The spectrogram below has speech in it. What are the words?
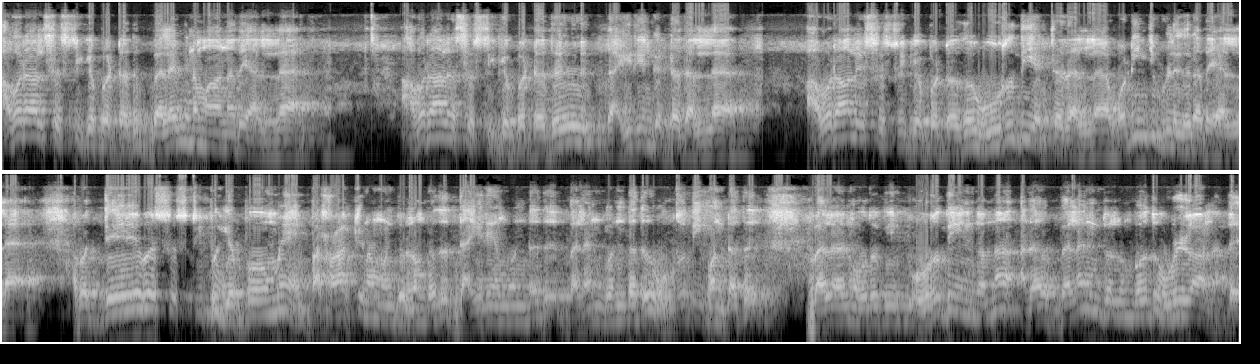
அவரால் சிருஷ்டிக்கப்பட்டது பலவீனமானதே அல்ல. அவரால் சிருஷ்டிக்கப்பட்டது தைரியம் கெட்டதல்ல. அவராலே சிருஷ்டிக்கப்பட்டது உறுதியற்றது அல்ல ஒடிஞ்சு விழுகிறதே அல்ல அப்ப தேவ சிருஷ்டிப்பு எப்பவுமே பராக்கிரமம் சொல்லும்போது தைரியம் கொண்டது பலன் கொண்டது உறுதி கொண்டது. பலன் உறுதி உறுதின்னு சொன்னா அதாவது பலன் சொல்லும்போது உள்ளானது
